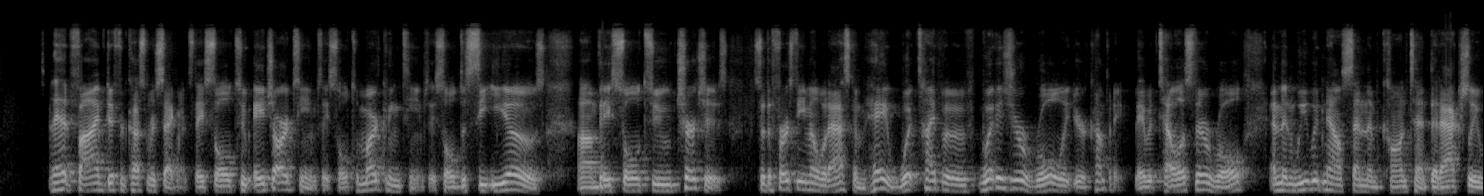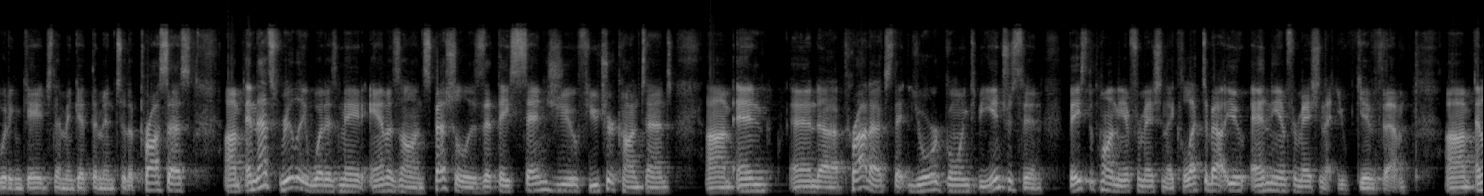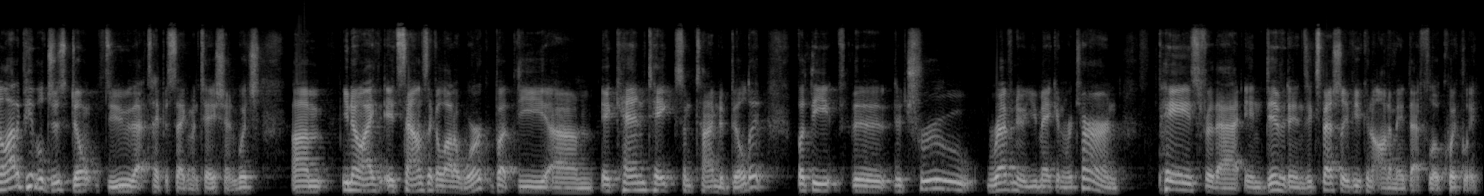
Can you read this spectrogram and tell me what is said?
they had five different customer segments. They sold to HR teams, they sold to marketing teams, they sold to CEOs, um, they sold to churches. So the first email would ask them, "Hey, what type of what is your role at your company?" They would tell us their role, and then we would now send them content that actually would engage them and get them into the process. Um, and that's really what has made Amazon special is that they send you future content um, and and uh, products that you're going to be interested in based upon the information they collect about you and the information that you give them. Um, and a lot of people just don't do that type of segmentation, which um, you know I, it sounds like a lot of work, but the um, it can take some time to build it but the the the true revenue you make in return pays for that in dividends, especially if you can automate that flow quickly.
